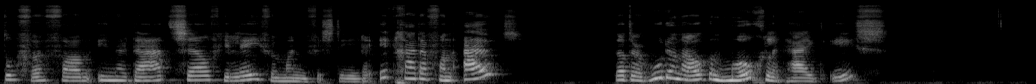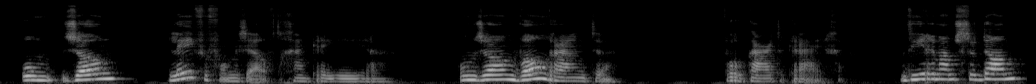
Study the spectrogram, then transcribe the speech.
toffe van inderdaad zelf je leven manifesteren. Ik ga ervan uit dat er hoe dan ook een mogelijkheid is om zo'n leven voor mezelf te gaan creëren. Om zo'n woonruimte voor elkaar te krijgen. Want hier in Amsterdam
